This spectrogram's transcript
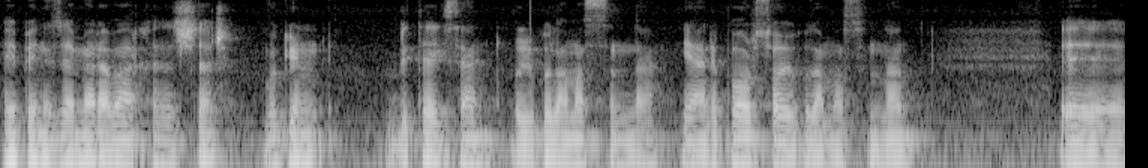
Hepinize merhaba arkadaşlar. Bugün Bitexen uygulamasında yani borsa uygulamasından eee,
